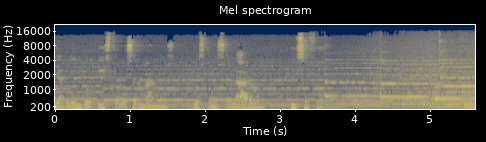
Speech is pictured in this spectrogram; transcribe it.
y habiendo visto a los hermanos, los consolaron y se fueron. Thank you.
